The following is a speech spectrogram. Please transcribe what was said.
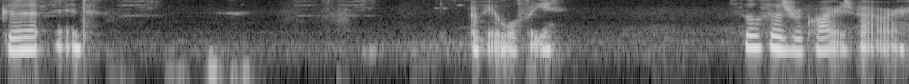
good. Okay, we'll see. Still says requires power.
